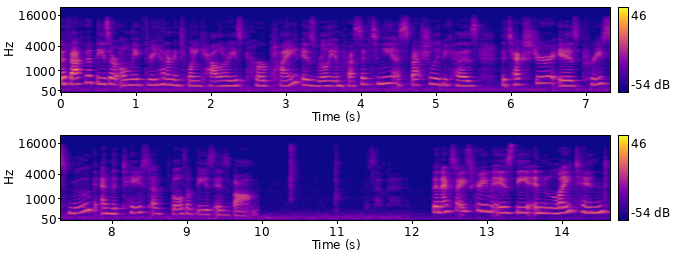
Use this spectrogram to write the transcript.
The fact that these are only 320 calories per pint is really impressive to me, especially because the texture is pretty smooth and the taste of both of these is bomb. So good. The next ice cream is the Enlightened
